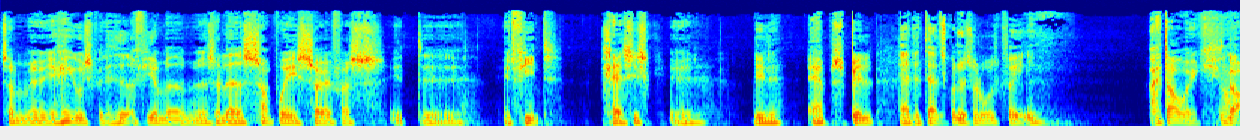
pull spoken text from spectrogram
som, øh, jeg kan ikke huske, hvad det hedder firmaet, men så lavede Subway Surfers, et, øh, et fint, klassisk øh, lille app-spil. Er det Dansk Ornitologisk Forening? Nej, dog ikke. Nå. Nå,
